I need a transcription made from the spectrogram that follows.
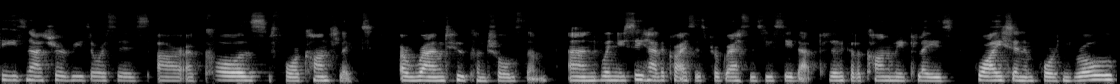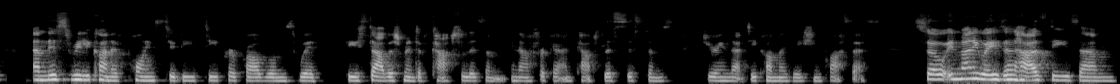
these natural resources are a cause for conflict around who controls them. And when you see how the crisis progresses, you see that political economy plays quite an important role. And this really kind of points to these deeper problems with the establishment of capitalism in Africa and capitalist systems during that decolonization process. So, in many ways, it has these um,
